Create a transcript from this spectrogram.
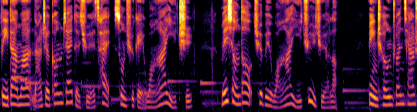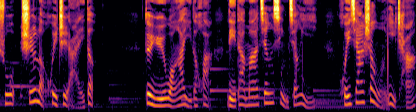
李大妈拿着刚摘的蕨菜送去给王阿姨吃，没想到却被王阿姨拒绝了。并称专家说吃了会致癌的。对于王阿姨的话，李大妈将信将疑。回家上网一查，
